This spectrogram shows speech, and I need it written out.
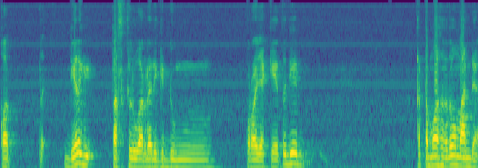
Kot dia lagi pas keluar dari gedung proyeknya itu dia ketemu langsung ketemu Manda.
